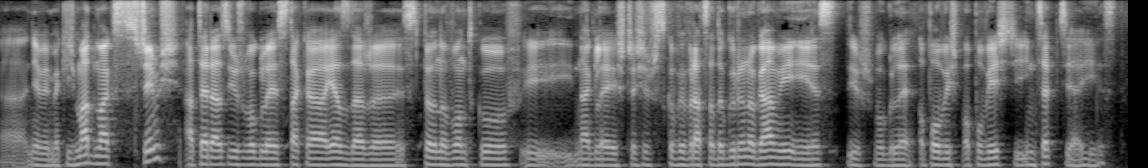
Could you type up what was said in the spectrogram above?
e, nie wiem, jakiś Mad Max z czymś, a teraz już w ogóle jest taka jazda, że jest pełno wątków i, i nagle jeszcze się wszystko wywraca do góry nogami i jest już w ogóle opowieść w opowieści, incepcja i jest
